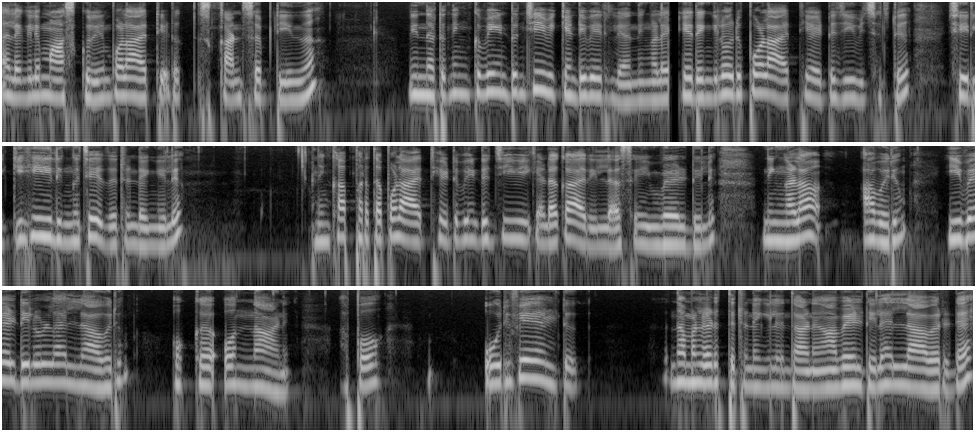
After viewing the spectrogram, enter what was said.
അല്ലെങ്കിൽ മാസ്കുലിൻ പൊളാരിറ്റിയുടെ കൺസെപ്റ്റിൽ നിന്ന് നിന്നിട്ട് നിങ്ങൾക്ക് വീണ്ടും ജീവിക്കേണ്ടി വരില്ല. നിങ്ങൾ ഏതെങ്കിലും ഒരു പൊളാരിറ്റി ആയിട്ട് ജീവിച്ചിട്ട് ശരിക്കും ഹീലിംഗ് ചെയ്തിട്ടുണ്ടെങ്കിൽ നിങ്ങൾക്ക് അപ്പുറത്തെ പൊളാരിറ്റി ആയിട്ട് വീണ്ടും ജീവിക്കേണ്ട കാര്യമില്ല. സെയിം വേൾഡിൽ നിങ്ങൾ അവരും ഈ വേൾഡിലുള്ള എല്ലാവരും ഒക്കെ ഒന്നാണ്. അപ്പോൾ ഒരു വേൾഡ് നമ്മൾ എടുത്തിട്ടുണ്ടെങ്കിൽ എന്താണ്? ആ വേൾഡിലെ എല്ലാവരുടെ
